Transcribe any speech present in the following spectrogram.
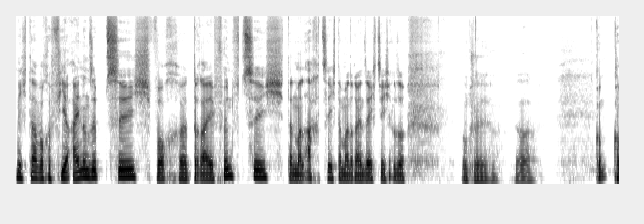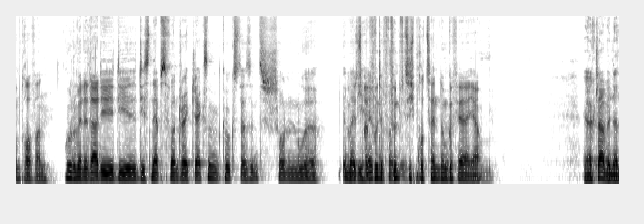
nicht da. Woche 4 71, Woche 3 50, dann mal 80, dann mal 63. Also. Okay, ja. Kommt, kommt drauf an. Gut, und wenn du da die, die, die Snaps von Drake Jackson guckst, da sind es schon nur immer die Hälfte 50 von 50 Prozent ungefähr, ja. Mhm. Ja, klar, wenn dann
